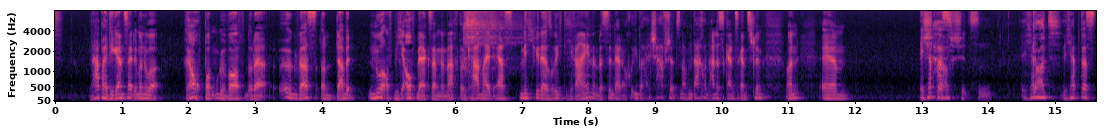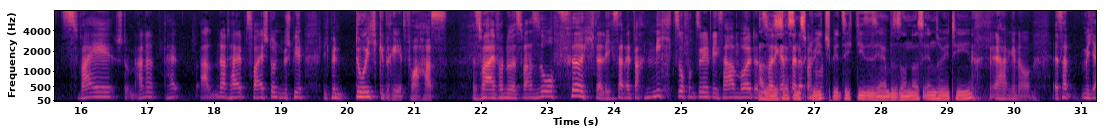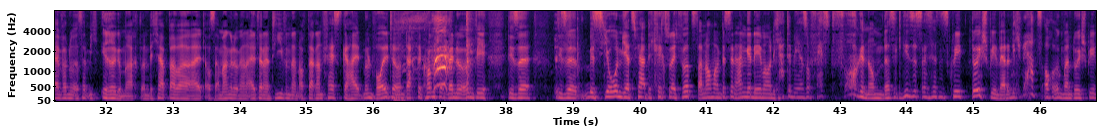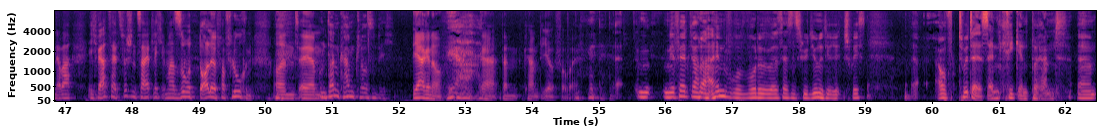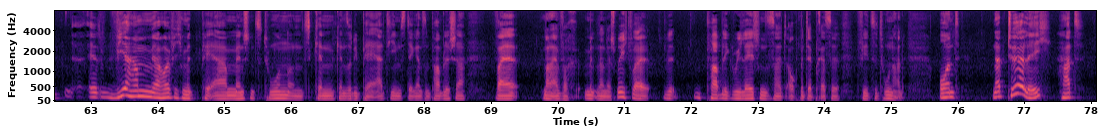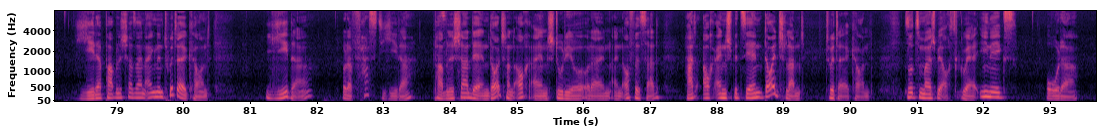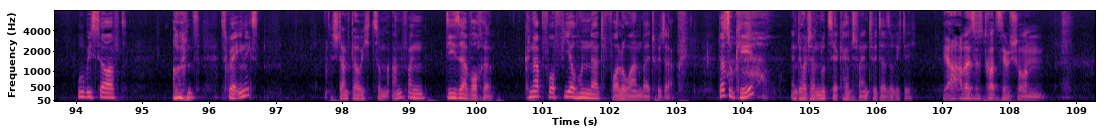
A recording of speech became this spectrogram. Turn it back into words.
habe halt die ganze Zeit immer nur Rauchbomben geworfen oder irgendwas und damit nur auf mich aufmerksam gemacht und kam halt erst nicht wieder so richtig rein. Und das sind halt auch überall Scharfschützen auf dem Dach und alles ganz, ganz schlimm. Und ähm, ich habe das Scharfschützen. ich hab, Gott. Ich habe das zwei Stunden, anderthalb, anderthalb, zwei Stunden gespielt. Ich bin durchgedreht vor Hass. Das war einfach nur, es war so fürchterlich. Es hat einfach nicht so funktioniert, wie ich es haben wollte. Und es Also war die ganze Zeit Assassin's Creed spielt sich dieses Jahr besonders intuitiv. Ja, genau. Es hat mich einfach nur, es hat mich irre gemacht. Und ich habe aber halt aus Ermangelung an Alternativen dann auch daran festgehalten und wollte und dachte, komm schon, wenn du irgendwie diese, diese Mission jetzt fertig kriegst, vielleicht wird es dann nochmal ein bisschen angenehmer. Und ich hatte mir ja so fest vorgenommen, dass ich dieses Assassin's Creed durchspielen werde. Und ich werde es auch irgendwann durchspielen, aber ich werde es halt zwischenzeitlich immer so dolle verfluchen. Und, ähm, Und dann kamen Klaus und ich. ja, genau. Ja. Ja, dann kamt ihr vorbei. M- Mir fällt gerade ein, wo, wo du über Assassin's Creed Unity sprichst. Auf Twitter ist ein Krieg entbrannt. Ähm, äh, wir haben ja häufig mit PR-Menschen zu tun und kennen, kennen so die PR-Teams der ganzen Publisher, weil man einfach miteinander spricht, weil Public Relations halt auch mit der Presse viel zu tun hat. Und natürlich hat jeder Publisher seinen eigenen Twitter-Account. Jeder oder fast jeder Publisher, der in Deutschland auch ein Studio oder ein, ein Office hat, hat auch einen speziellen Deutschland-Twitter-Account. So zum Beispiel auch Square Enix oder Ubisoft. Und Square Enix stand, glaube ich, zum Anfang dieser Woche knapp vor 400 Followern bei Twitter. Das ist okay. In Deutschland nutzt ja kein Schwein Twitter so richtig. Ja, aber es ist trotzdem schon.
